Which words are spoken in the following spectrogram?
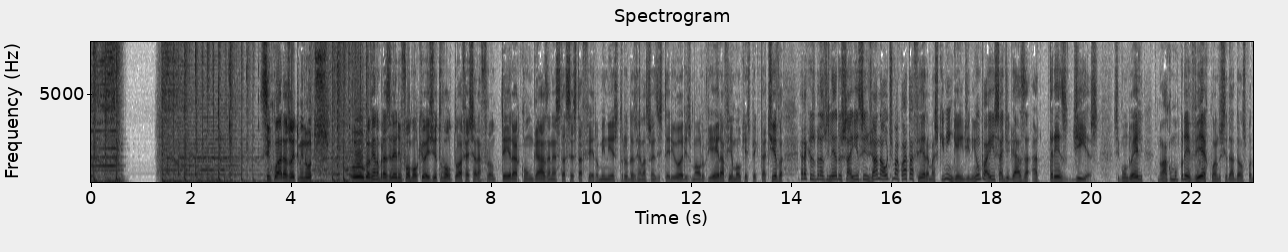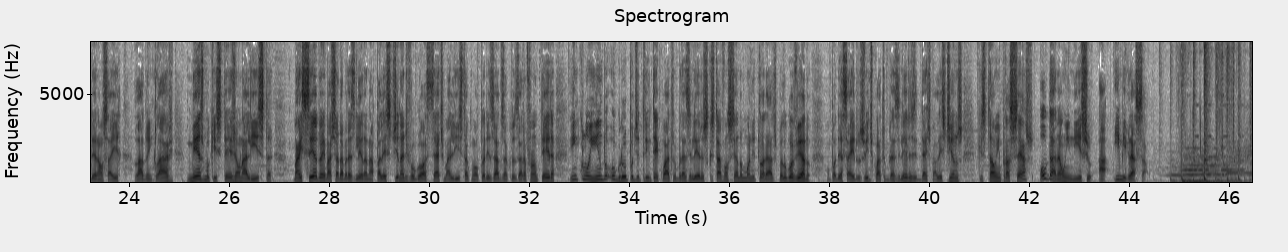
5 horas 8 minutos. O governo brasileiro informou que o Egito voltou a fechar a fronteira com Gaza nesta sexta-feira. O ministro das Relações Exteriores, Mauro Vieira, afirmou que a expectativa era que os brasileiros saíssem já na última quarta-feira, mas que ninguém de nenhum país sai de Gaza há três dias. Segundo ele, não há como prever quando os cidadãos poderão sair lá do enclave, mesmo que estejam na lista. Mais cedo, a Embaixada Brasileira na Palestina divulgou a sétima lista com autorizados a cruzar a fronteira, incluindo o grupo de 34 brasileiros que estavam sendo monitorados pelo governo. Vão poder sair os 24 brasileiros e 10 palestinos que estão em processo ou darão início à imigração.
